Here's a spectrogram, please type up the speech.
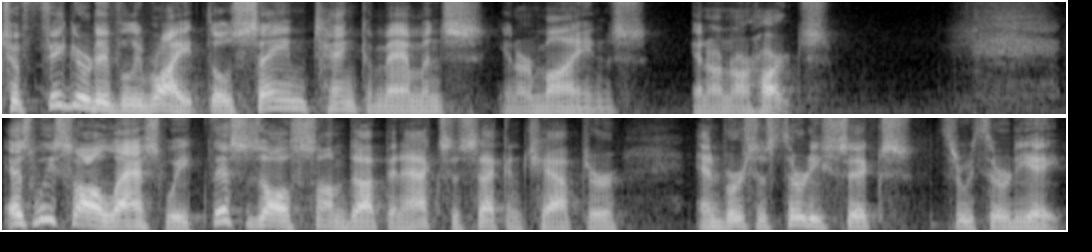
to figuratively write those same Ten Commandments in our minds and on our hearts. As we saw last week, this is all summed up in Acts, the second chapter, and verses 36 through 38.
